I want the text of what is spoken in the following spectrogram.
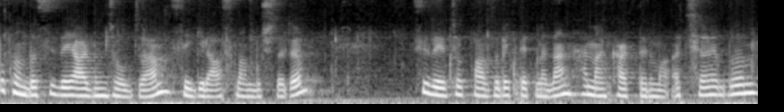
Bu konuda size yardımcı olacağım sevgili aslan burçları. Sizleri çok fazla bekletmeden hemen kartlarımı açalım.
